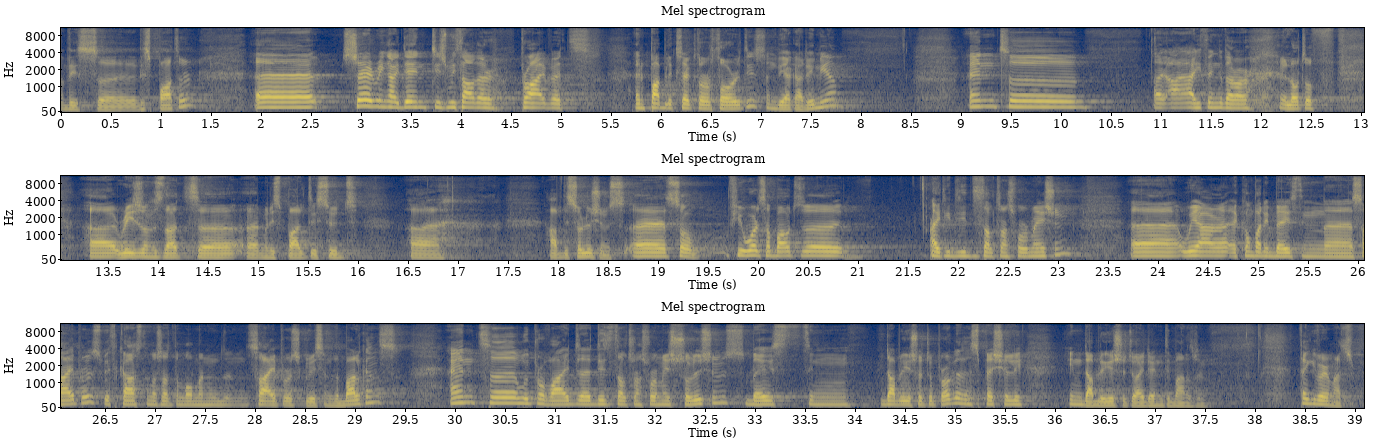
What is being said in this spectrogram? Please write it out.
this, uh, this pattern. Uh, sharing identities with other private and public sector authorities and the academia. And uh, I, I, think there are a lot of uh, reasons that uh, municipalities should uh, have the solutions. so a few words about IT digital transformation. We are a company based in Cyprus with customers at the moment in Cyprus, Greece, and the Balkans. And uh, we provide uh, digital transformation solutions based in WSO2 progress, especially in WSO2 identity management. Thank you very much.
